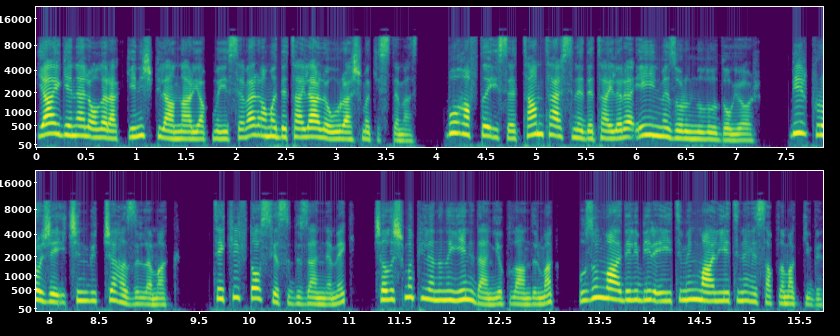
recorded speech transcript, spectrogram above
Yay genel olarak geniş planlar yapmayı sever ama detaylarla uğraşmak istemez. Bu hafta ise tam tersine detaylara eğilme zorunluluğu doğuyor. Bir proje için bütçe hazırlamak, teklif dosyası düzenlemek, çalışma planını yeniden yapılandırmak, uzun vadeli bir eğitimin maliyetini hesaplamak gibi.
